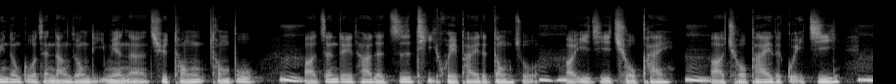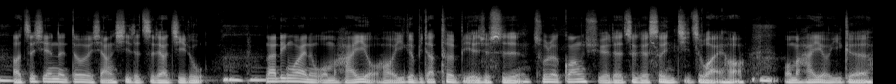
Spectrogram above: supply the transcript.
运动过程当中里面呢，去同同步。嗯啊，针对他的肢体挥拍的动作啊，嗯、以及球拍，嗯啊，球拍的轨迹，嗯啊，这些呢都有详细的资料记录。嗯哼那另外呢，我们还有哈一个比较特别，就是除了光学的这个摄影机之外，哈，嗯，我们还有一个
